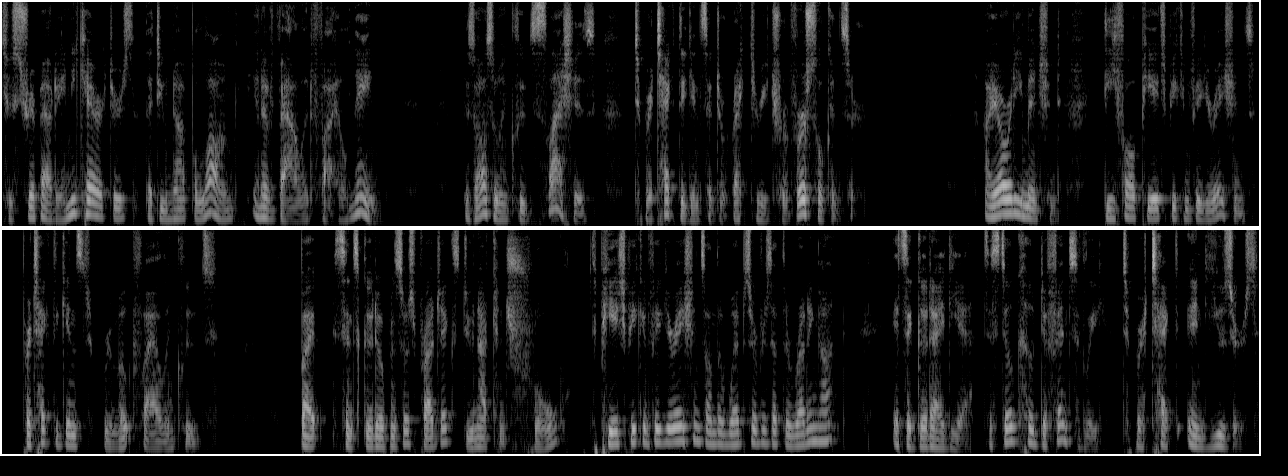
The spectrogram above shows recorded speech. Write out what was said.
to strip out any characters that do not belong in a valid file name. This also includes slashes to protect against a directory traversal concern. I already mentioned default PHP configurations protect against remote file includes. But since good open source projects do not control the PHP configurations on the web servers that they're running on, it's a good idea to still code defensively to protect end users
